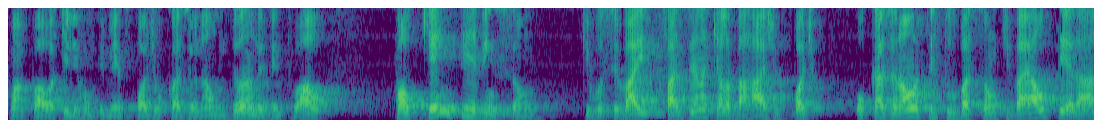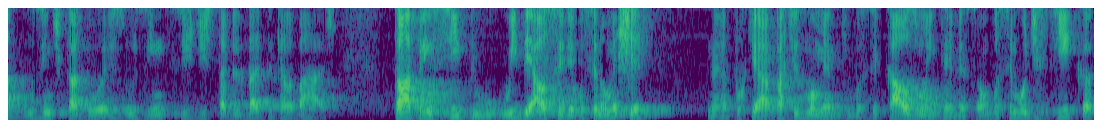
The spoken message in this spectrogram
com a qual aquele rompimento pode ocasionar um dano eventual, qualquer intervenção que você vai fazer naquela barragem pode ocasionar uma perturbação que vai alterar os indicadores, os índices de estabilidade daquela barragem. Então, a princípio, o ideal seria você não mexer, né? porque a partir do momento que você causa uma intervenção, você modifica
